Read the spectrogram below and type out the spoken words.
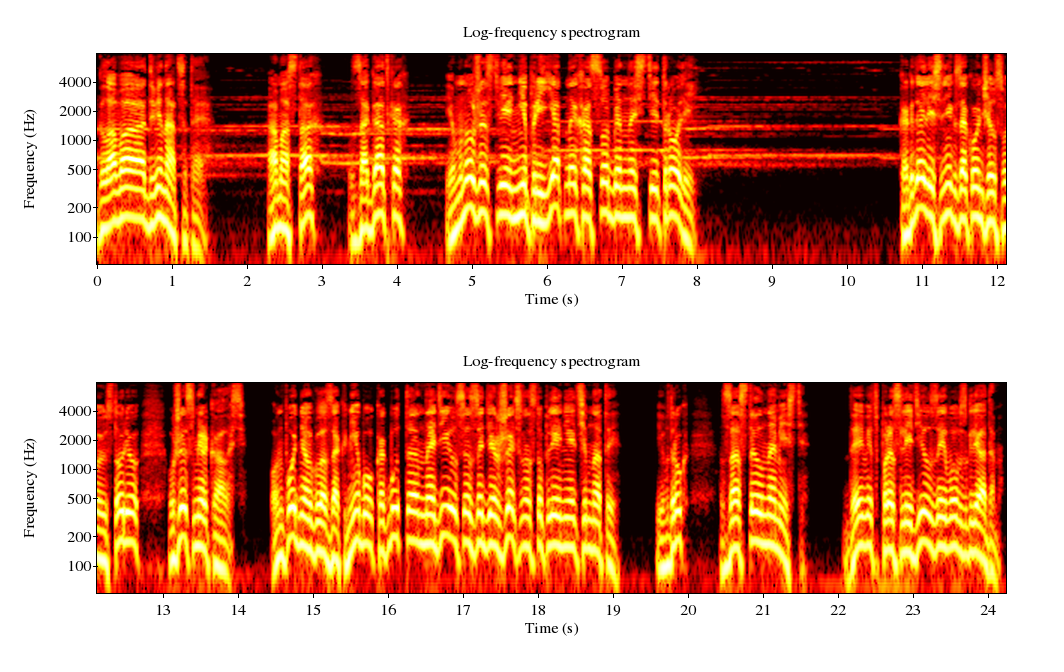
Глава 12. О мостах, загадках и множестве неприятных особенностей троллей. Когда лесник закончил свою историю, уже смеркалось. Он поднял глаза к небу, как будто надеялся задержать наступление темноты. И вдруг застыл на месте. Дэвид проследил за его взглядом.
